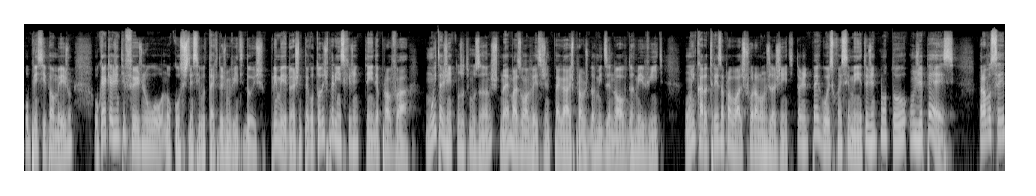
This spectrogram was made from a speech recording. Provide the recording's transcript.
O princípio é o mesmo. O que é que a gente fez no, no curso Extensivo Tech 2022? Primeiro, né, a gente pegou toda a experiência que a gente tem de aprovar muita gente nos últimos anos, né? Mais uma vez, se a gente pegar as provas de 2019, 2020, um em cada três aprovados foram alunos da gente. Então a gente pegou esse conhecimento e a gente montou um GPS. Para você,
